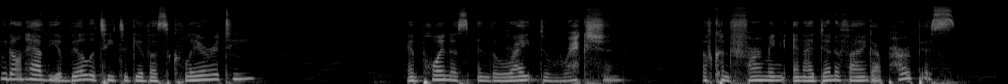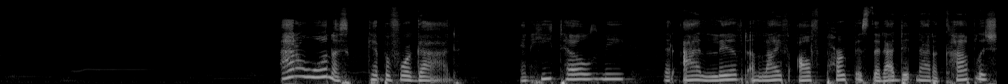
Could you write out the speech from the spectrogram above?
who don't have the ability to give us clarity and point us in the right direction of confirming and identifying our purpose. I don't want to get before God and He tells me that I lived a life off purpose, that I did not accomplish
